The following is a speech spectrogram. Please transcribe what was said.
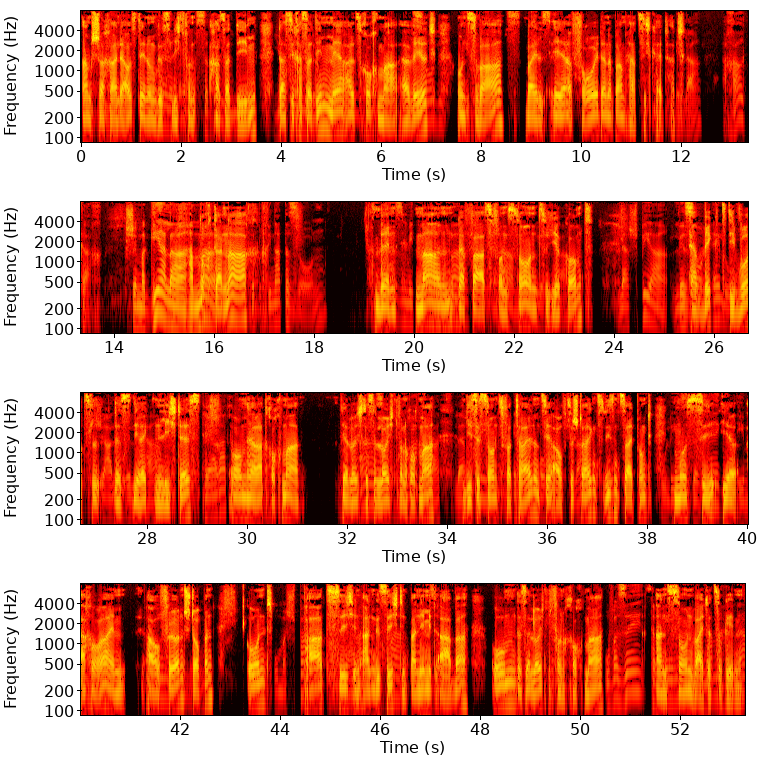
am Shacha in der Ausdehnung des Lichts von Chassadim, dass sich Chassadim mehr als Chochma erwählt, und zwar, weil er Freude an der Barmherzigkeit hat. Doch danach, wenn man, der Phase von Sohn, zu ihr kommt, erweckt die Wurzel des direkten Lichtes, um Herat Chochma, das Leuchten von Chochma, dieses Sonn zu verteilen und sie aufzusteigen. Zu diesem Zeitpunkt muss sie ihr Achoraim aufhören, stoppen und paart sich in Angesicht in Panim mit Aber, um das Erleuchten von Chochma an Sohn weiterzugeben.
